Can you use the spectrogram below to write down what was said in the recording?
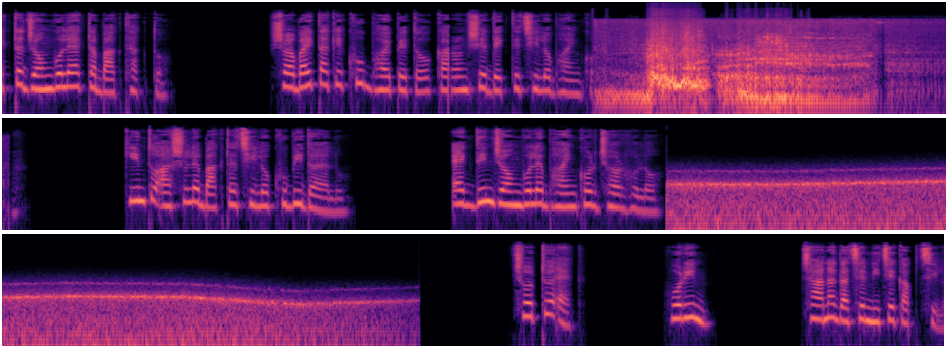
একটা জঙ্গলে একটা বাঘ থাকত। সবাই তাকে খুব ভয় পেত কারণ সে দেখতে ছিল ভয়ঙ্কর। কিন্তু আসলে বাঘটা ছিল খুবই দয়ালু। একদিন জঙ্গলে ভয়ঙ্কর ঝড় হল। ছোট্ট এক হরিণ ছানা গাছের নিচে কাঁপছিল।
